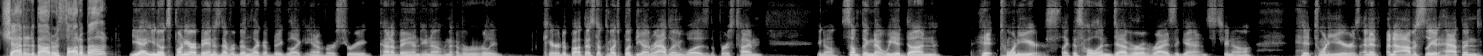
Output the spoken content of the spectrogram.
chatted about or thought about? Yeah, you know, it's funny. Our band has never been like a big like anniversary kind of band. You know, never really cared about that stuff too much. But the unraveling was the first time, you know, something that we had done hit 20 years. Like this whole endeavor of Rise Against, you know, hit 20 years, and it and obviously it happened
